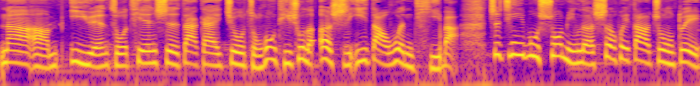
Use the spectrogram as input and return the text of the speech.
那啊，议员昨天是大概就总共提出了二十一道问题吧，这进一步说明了社会大众对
